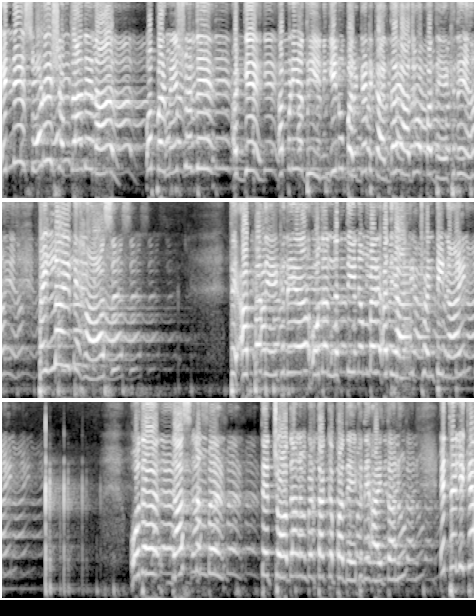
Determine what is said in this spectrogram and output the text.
ਇੰਨੇ ਸੋਹਣੇ ਸ਼ਬਦਾਂ ਦੇ ਨਾਲ ਉਹ ਪਰਮੇਸ਼ਵਰ ਦੇ ਅੱਗੇ ਆਪਣੀ ਅਧੀਨਗੀ ਨੂੰ ਪ੍ਰਗਟ ਕਰਦਾ ਹੈ। ਆਜੋ ਆਪਾਂ ਦੇਖਦੇ ਹਾਂ। ਪਹਿਲਾ ਇਤਿਹਾਸ ਤੇ ਆਪਾਂ ਦੇਖਦੇ ਹਾਂ ਉਹਦਾ 29 ਨੰਬਰ ਅਧਿਆਇ 29 ਉਹਦਾ 10 ਨੰਬਰ ਤੇ 14 ਨੰਬਰ ਤੱਕ ਆਪਾਂ ਦੇਖਦੇ ਆਇਤਾਂ ਨੂੰ। ਇੱਥੇ ਲਿਖਿਆ,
